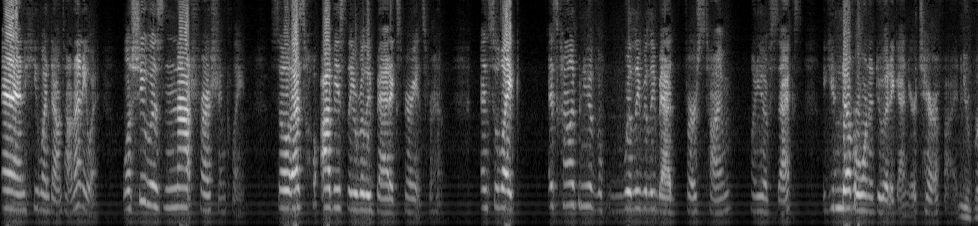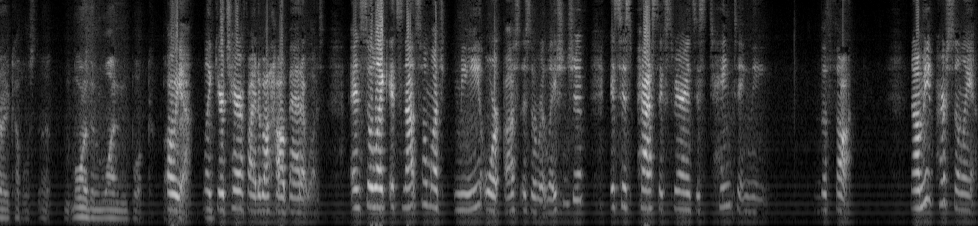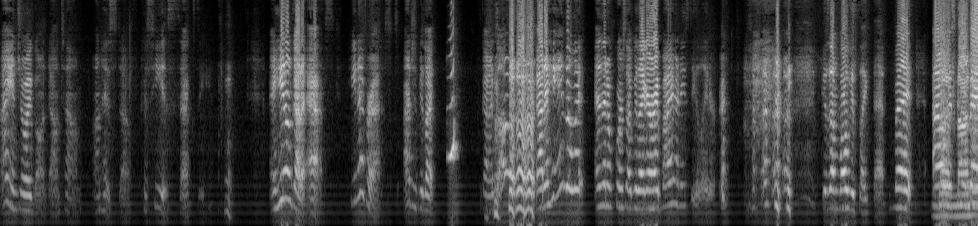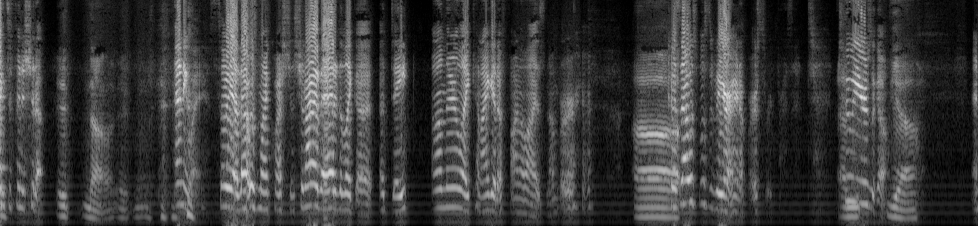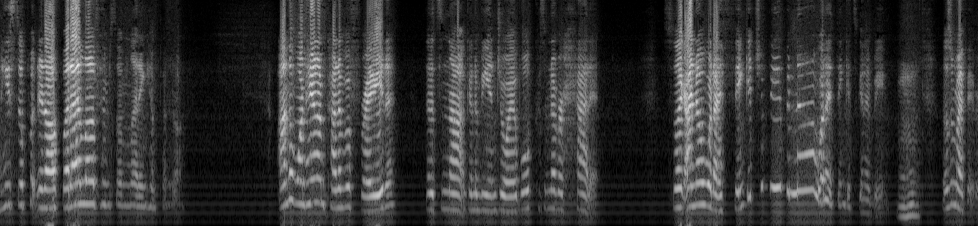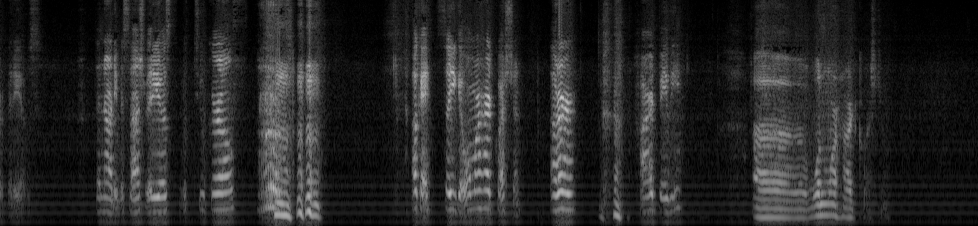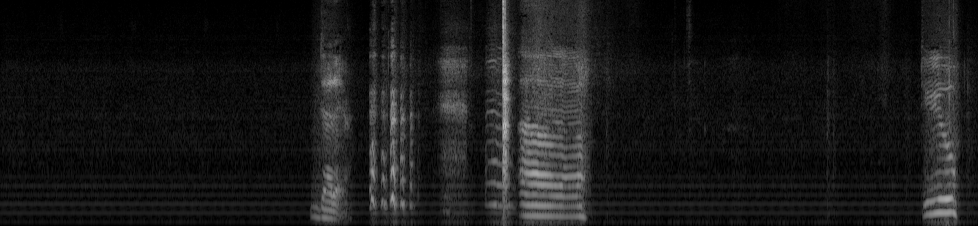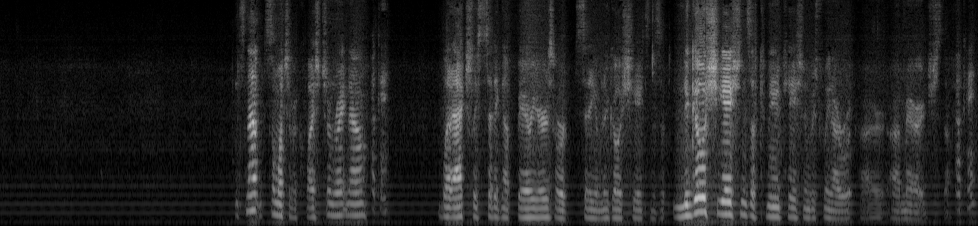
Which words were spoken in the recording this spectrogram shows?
and he went downtown anyway. Well, she was not fresh and clean, so that's obviously a really bad experience for him. And so, like, it's kind of like when you have a really, really bad first time when you have sex. You never want to do it again. You're terrified. You've read a couple, uh, more than one book. Oh that. yeah, like you're terrified about how bad it was. And so like it's not so much me or us as a relationship, it's his past experiences tainting the the thought. Now me personally, I enjoy going downtown on his stuff cuz he is sexy. and he don't got to ask. He never asks. I just be like, "Oh, "Got to go. got to handle it." And then of course I'll be like, "All right, bye honey, see you later." Cuz I'm bogus like that. But I always come back to finish it up It no. It, anyway, so yeah, that was my question. Should I have added like a, a date on there? Like, can I get a finalized number? Because uh, that was supposed to be our anniversary present two Um, years ago, yeah. and he's still putting it off. But I love him, so I'm letting him put it off. On the one hand, I'm kind of afraid that it's not going to be enjoyable because I've never had it. So like, I know what I think it should be, but not what I think it's going to be. hmm Those are my favorite videos. The naughty massage videos with two girls. Okay, so you get one more hard question. Hard, baby. uh, one more hard question. Dead air. Uh, Uh, do you? It's not so much of a question right now, okay. but actually setting up barriers or setting up negotiations negotiations of communication between our our, our marriage stuff. Okay.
